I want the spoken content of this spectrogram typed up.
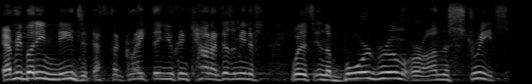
Everybody needs it. That's the great thing you can count on. It doesn't mean if, whether it's in the boardroom or on the streets,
